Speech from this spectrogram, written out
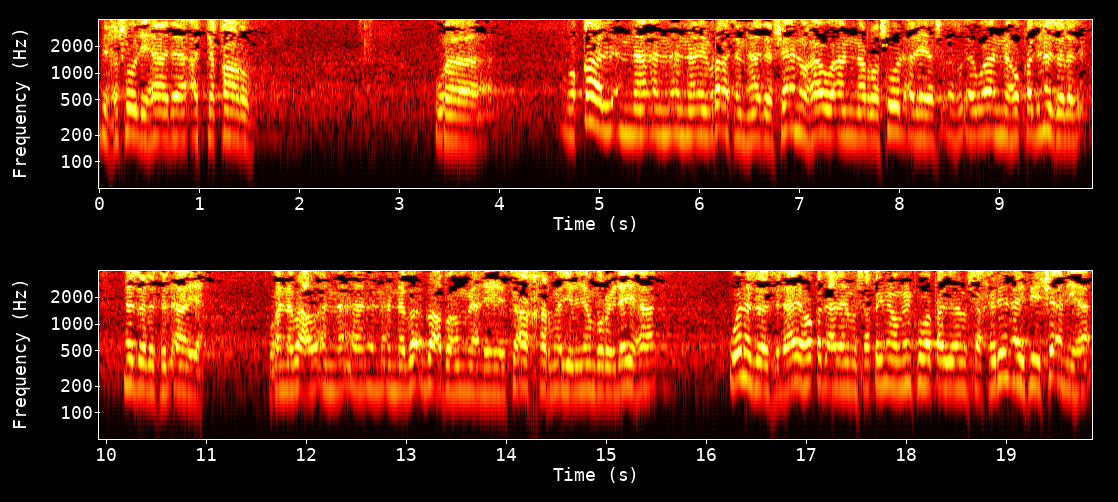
بحصول هذا التقارب. و وقال إن إن إن امرأة هذا شأنها وأن الرسول عليه وأنه قد نزلت نزلت الآية وأن بعض أن إن بعضهم يعني تأخر من أجل ينظر إليها ونزلت الآية وقد على المستقيمين ومنكم وقد على المستاخرين أي في شأنها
